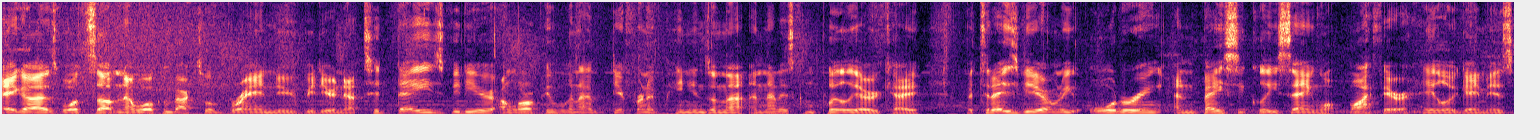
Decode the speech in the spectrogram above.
Hey guys, what's up? Now welcome back to a brand new video. Now today's video, a lot of people are going to have different opinions on that and that is completely okay. But today's video I'm going to be ordering and basically saying what my favorite Halo game is.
